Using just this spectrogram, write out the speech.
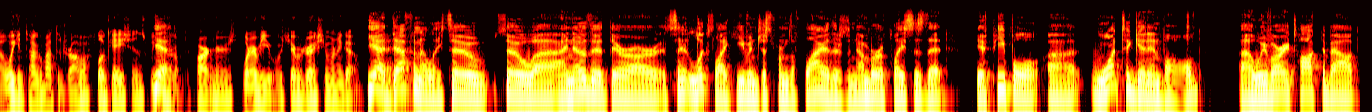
uh, we can talk about the drop off locations. We Yeah. can talk about the partners, whatever you, whichever direction you want to go. Yeah, definitely. So, so uh, I know that there are. It looks like even just from the flyer, there's a number of places that if people uh, want to get involved, uh, we've already talked about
